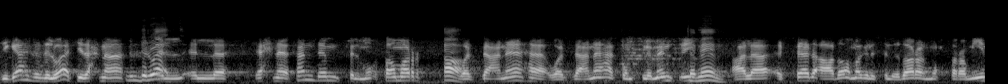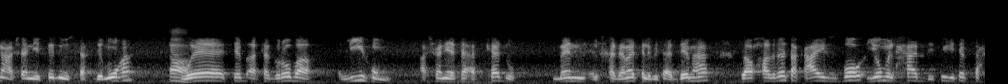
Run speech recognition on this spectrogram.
دي جاهزة دلوقتي ده إحنا من دلوقتي. ال ال إحنا يا فندم في المؤتمر آه. وزعناها وزعناها كومبلمنتري. على السادة أعضاء مجلس الإدارة المحترمين عشان يبتدوا يستخدموها آه. وتبقى تجربة ليهم عشان يتأكدوا من الخدمات اللي بتقدمها لو حضرتك عايز يوم الأحد تيجي تفتح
